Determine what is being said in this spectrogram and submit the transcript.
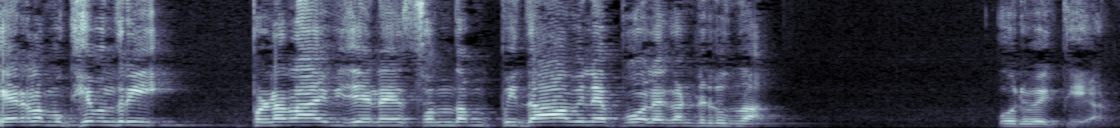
കേരള മുഖ്യമന്ത്രി പിണറായി വിജയനെ സ്വന്തം പിതാവിനെ പോലെ കണ്ടിരുന്ന ഒരു വ്യക്തിയാണ്.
